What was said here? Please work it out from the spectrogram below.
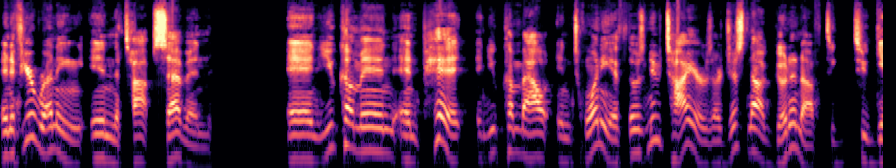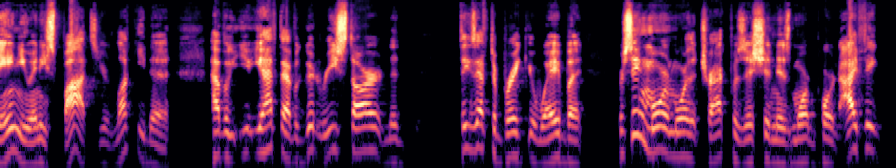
and if you're running in the top seven and you come in and pit and you come out in 20th those new tires are just not good enough to to gain you any spots. You're lucky to have a you, you have to have a good restart the, things have to break your way but we're seeing more and more that track position is more important. I think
